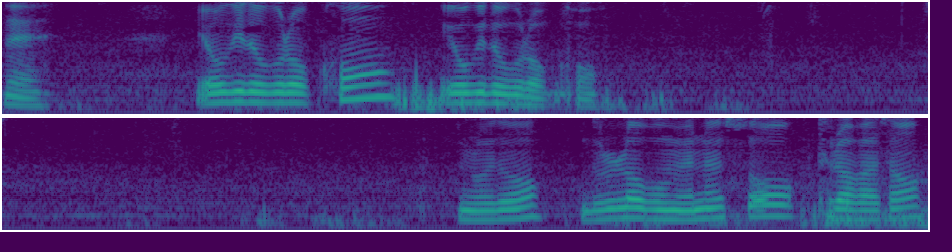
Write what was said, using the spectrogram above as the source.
네 여기도 그렇고 여기도 그렇고 이것도 눌러보면은 쏙 들어가서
